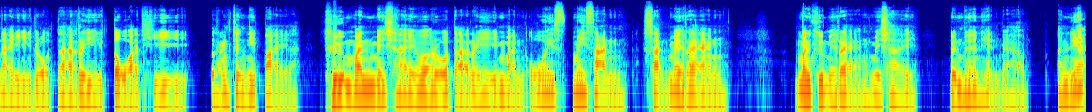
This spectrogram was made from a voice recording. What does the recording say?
ในโรตารี่ตัวที่หลังจากนี้ไปอะ คือมันไม่ใช่ว่าโรตารี่มันโอ้ยไม่สั่น สั่นไม่แรง มันคือไม่แรงไม่ใช่ เพื่อนๆเห็นไหมครับ อันเนี้ย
